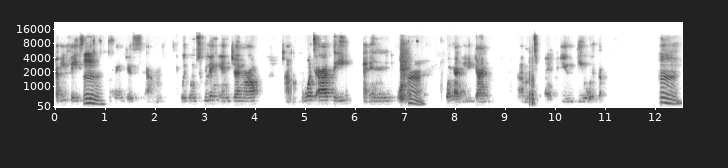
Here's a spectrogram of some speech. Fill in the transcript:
Have you faced mm. challenges um, with homeschooling in general? Um, what are they, and what, mm. what have you done um, to help you deal with them? Mm,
